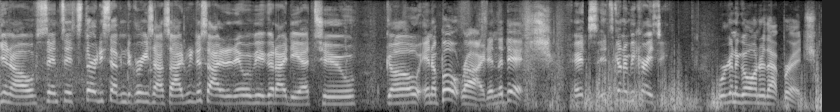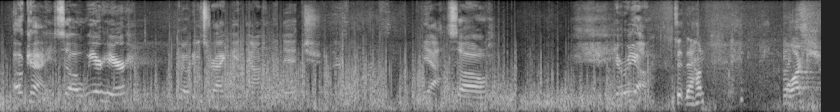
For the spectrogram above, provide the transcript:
you know, since it's 37 degrees outside, we decided it would be a good idea to go in a boat ride in the ditch. It's it's gonna be crazy. We're gonna go under that bridge. Okay, so we are here. Cody's dragging it down in the ditch. Yeah, so here we go. Sit down. Watch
